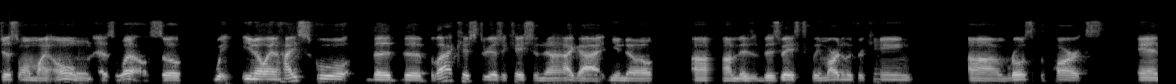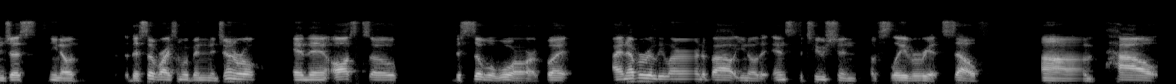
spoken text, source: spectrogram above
just on my own as well. So we, you know, in high school, the the Black history education that I got, you know, um, is, is basically Martin Luther King, um, Rosa Parks, and just you know the civil rights movement in general, and then also the Civil War. But I never really learned about you know the institution of slavery itself, um, how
